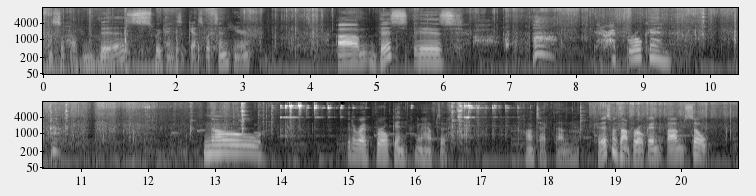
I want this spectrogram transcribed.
Also have this, and guess what's in here. Um, this is, oh, it arrived broken. No. It arrived broken. I'm gonna have to contact them. Okay, this one's not broken. Um, so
